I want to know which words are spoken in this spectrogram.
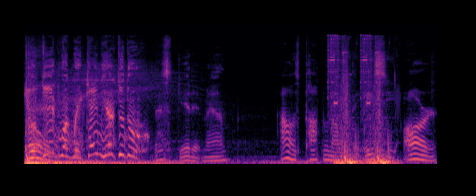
You Boom. did what we came here to do. Let's get it, man. I was popping off with the ACR.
